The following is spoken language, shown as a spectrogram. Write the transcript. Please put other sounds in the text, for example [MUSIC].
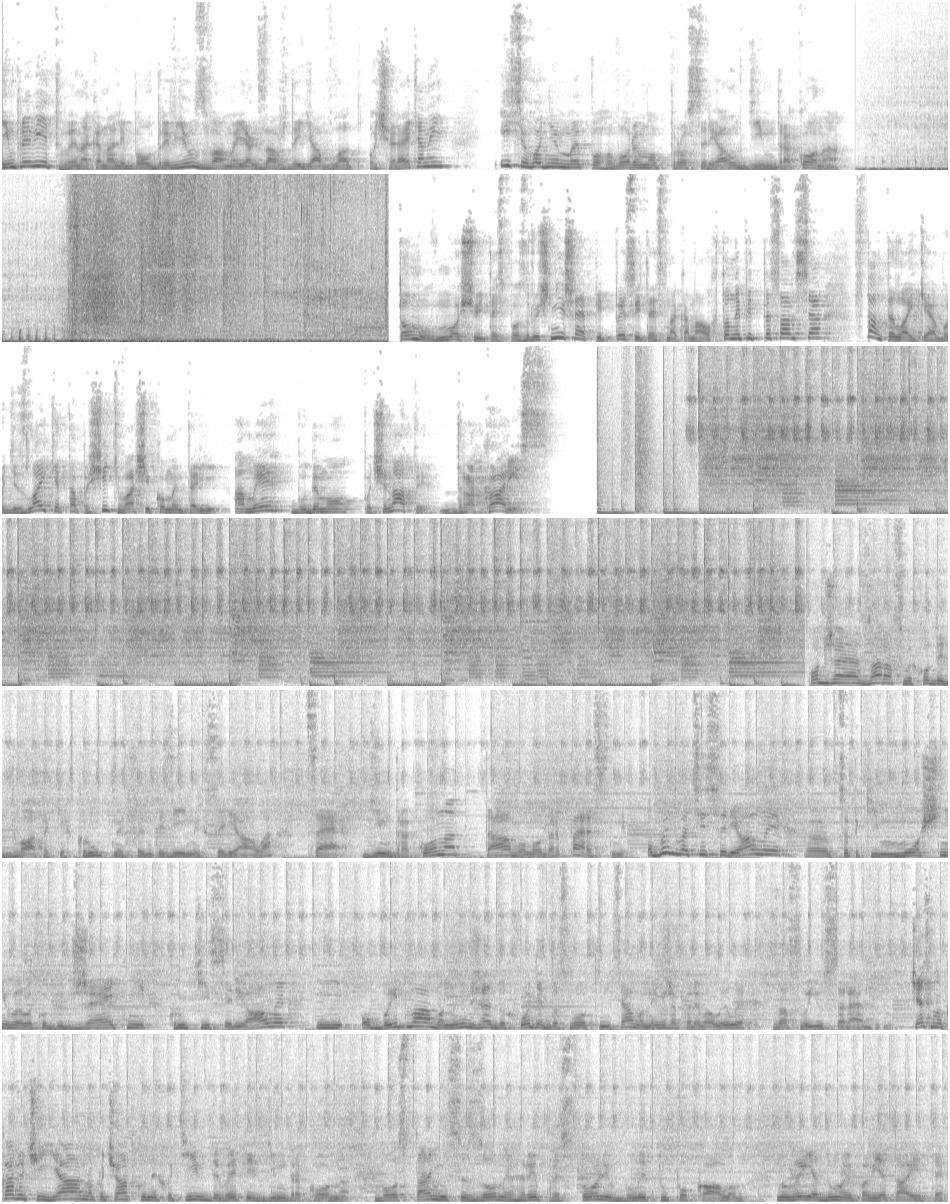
Всім привіт! Ви на каналі Bold Review. З вами, як завжди, я Влад Очеретяний. І сьогодні ми поговоримо про серіал Дім Дракона. Тому вмощуйтесь позручніше, підписуйтесь на канал, хто не підписався, ставте лайки або дізлайки та пишіть ваші коментарі. А ми будемо починати. Дракаріс! Отже, зараз виходить два таких крупних фентезійних серіала. Це Дім Дракона та Володар Перснів. Обидва ці серіали е, це такі мощні, великобюджетні, круті серіали, і обидва вони вже доходять до свого кінця, вони вже перевалили за свою середину. Чесно кажучи, я на початку не хотів дивитись Дім Дракона, бо останні сезони Гри престолів були тупо калом. Ну ви, я думаю, пам'ятаєте,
